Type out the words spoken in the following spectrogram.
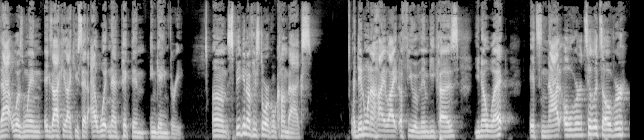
that was when exactly like you said, I wouldn't have picked them in Game Three. Um, speaking of historical comebacks, I did want to highlight a few of them because you know what? It's not over till it's over.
